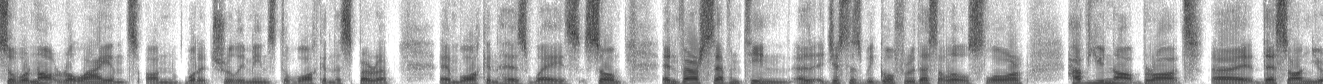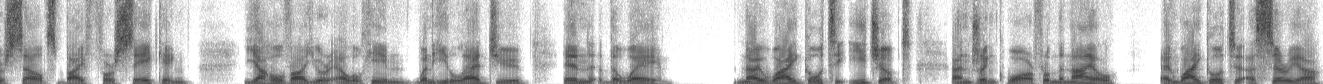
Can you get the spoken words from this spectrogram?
So we're not reliant on what it truly means to walk in the Spirit and walk in His ways. So in verse 17, uh, just as we go through this a little slower, have you not brought uh, this on yourselves by forsaking Yahovah your Elohim when He led you in the way? Now, why go to Egypt and drink water from the Nile? And why go to Assyria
